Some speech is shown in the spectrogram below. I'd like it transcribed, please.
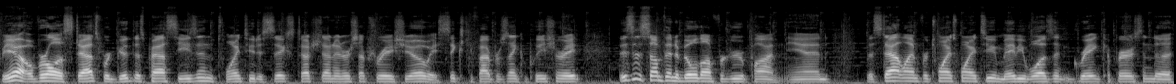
But yeah, overall his stats were good this past season. 22 to 6 touchdown interception ratio, a 65% completion rate. This is something to build on for Drew Pyne. And the stat line for 2022 maybe wasn't great in comparison to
